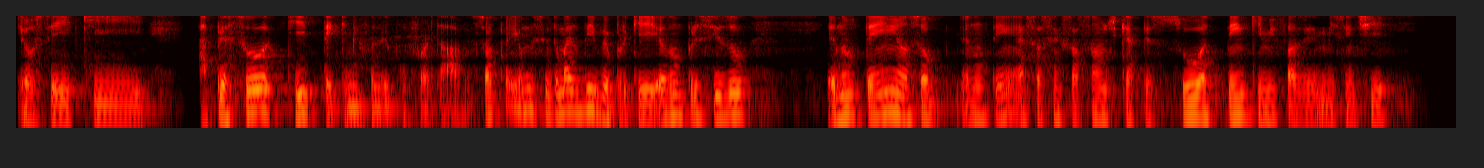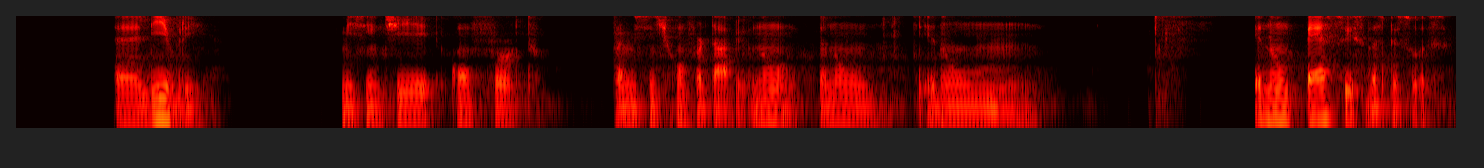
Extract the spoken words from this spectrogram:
eu sei que a pessoa aqui tem que me fazer confortável. Só que aí eu me sinto mais livre, porque eu não preciso eu não tenho essa, eu não tenho essa sensação de que a pessoa tem que me fazer me sentir é, livre, me sentir conforto, para me sentir confortável. Eu não, eu não, eu não, eu não peço isso das pessoas.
